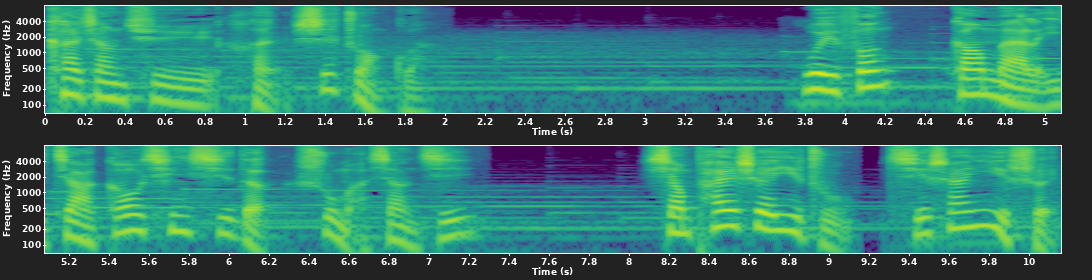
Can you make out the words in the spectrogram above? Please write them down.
看上去很是壮观。魏峰刚买了一架高清晰的数码相机，想拍摄一组奇山异水，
